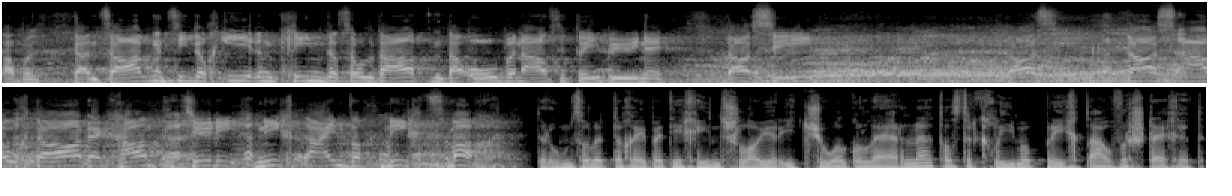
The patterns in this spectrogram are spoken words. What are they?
Aber dann sagen Sie doch Ihren Kindersoldaten da oben auf der Tribüne, dass sie dass, dass auch da der Kanton Zürich nicht einfach nichts macht. Darum sollen doch eben die Kinder schleuer in die Schule lernen, dass der Klimabericht auch versteht.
